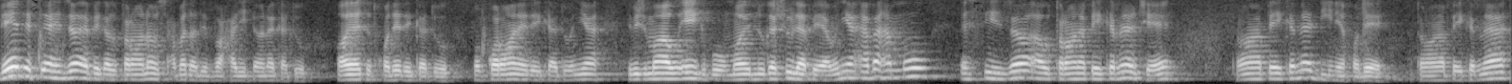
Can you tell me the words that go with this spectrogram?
ديت استهزاء بك وطرانا وصحبتا دفع حديثانا كتو آيات خده دي كتو والقرآن دي كتو ونيا تبج ما أو ايك بو ما نوكشو لبيا ونيا افا همو استهزاء أو ترانا بيكرنا لچه ترانا بيكرنا دين خده ترانا بيكرنا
